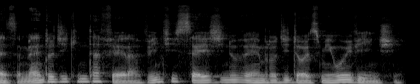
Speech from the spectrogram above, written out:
Pensamento de quinta-feira, 26 de novembro de 2020.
